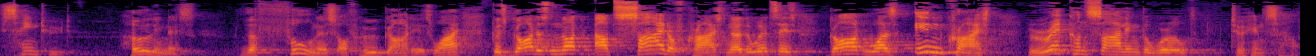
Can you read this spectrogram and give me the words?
sainthood, holiness, the fullness of who God is. Why? Because God is not outside of Christ. No, the word says God was in Christ, reconciling the world to himself.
